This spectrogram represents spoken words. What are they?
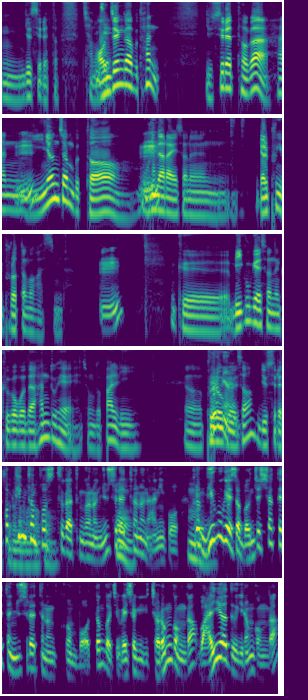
음, 뉴스레터. 참. 언젠가부터 한 뉴스레터가 한 음. 2년 전부터 음. 우리나라에서는 열풍이 불었던 것 같습니다. 음. 그 미국에서는 그거보다 한두 해 정도 빨리 어, 블로그에서 뉴스레터로 Huffington Post 같은 거는 뉴스레터는 아니고 음. 그럼 미국에서 먼저 시작됐던 뉴스레터는 그건 뭐 어떤 거지? 왜 저기 저런 건가? Wired 이런 건가?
